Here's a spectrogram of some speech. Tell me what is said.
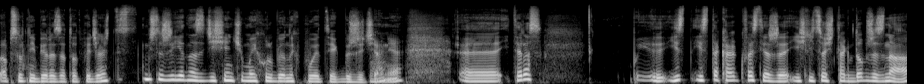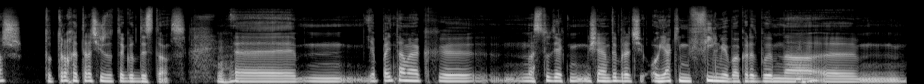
absolutnie biorę za to odpowiedzialność. To jest, myślę, że jedna z dziesięciu moich ulubionych płyt jakby życia, mhm. nie? E, I teraz jest, jest taka kwestia, że jeśli coś tak dobrze znasz, to trochę tracisz do tego dystans. Mhm. E, mm, ja pamiętam, jak e, na studiach musiałem wybrać, o jakim filmie, bo akurat byłem na mhm. e, mm,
